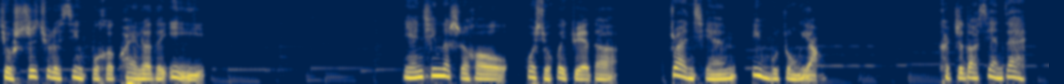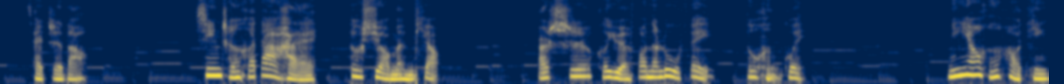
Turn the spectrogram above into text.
就失去了幸福和快乐的意义。年轻的时候或许会觉得赚钱并不重要，可直到现在才知道，星辰和大海都需要门票，而诗和远方的路费都很贵。民谣很好听，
